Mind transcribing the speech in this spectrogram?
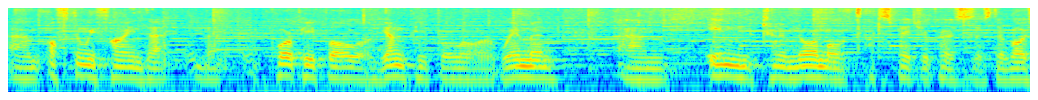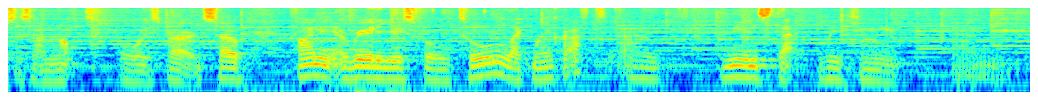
Um, often we find that, that poor people or young people or women um, in kind of normal participatory processes, their voices are not always heard. So finding a really useful tool like Minecraft um, means that we can um,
